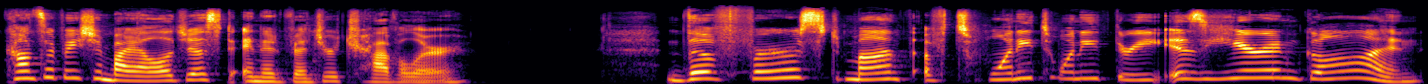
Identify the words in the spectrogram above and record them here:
conservation biologist and adventure traveler. The first month of 2023 is here and gone.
